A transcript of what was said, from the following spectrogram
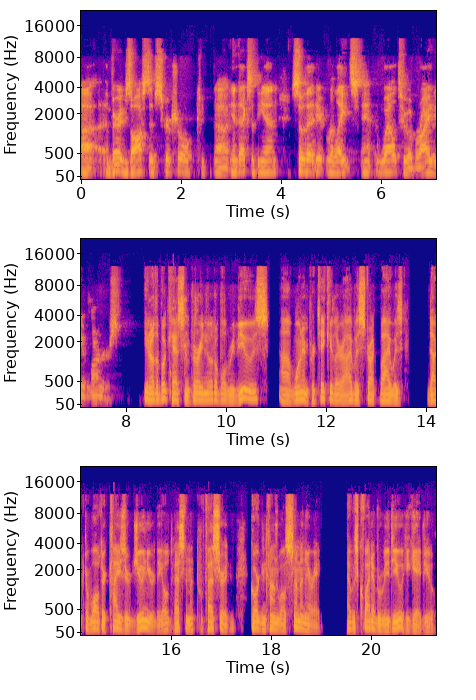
uh, a very exhaustive scriptural uh, index at the end so that it relates well to a variety of learners. You know, the book has some very notable reviews. Uh, one in particular I was struck by was Dr. Walter Kaiser Jr., the Old Testament professor at Gordon Conwell Seminary. That was quite of a review he gave you.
